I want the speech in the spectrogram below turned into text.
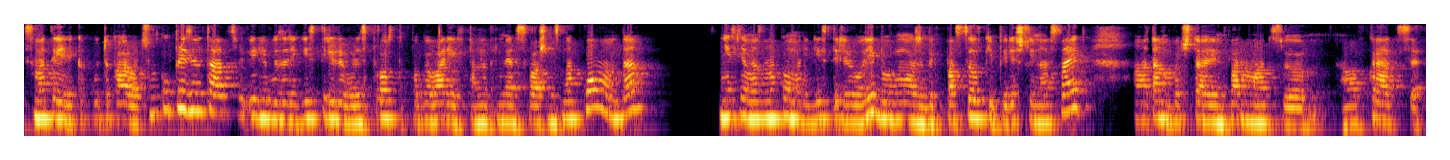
смотрели какую-то коротенькую презентацию или вы зарегистрировались, просто поговорив, там, например, с вашим знакомым, да, если вас знакомый регистрировал, либо вы, может быть, по ссылке перешли на сайт, а, там почитали информацию а, вкратце,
